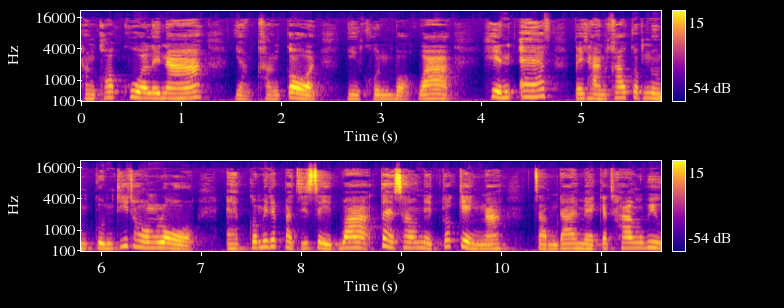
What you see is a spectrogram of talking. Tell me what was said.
ทั้งครอบครัวเลยนะ อย่างครั้งก่อนมีคนบอกว่าเห็นแอฟไปทานข้าวกับนนกุลที่ทองหล่อ แอฟก็ไม่ได้ปฏิเสธว่าแต่ชาวเน็ตก็เก่งนะจำได้แม้กระทั่งวิว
